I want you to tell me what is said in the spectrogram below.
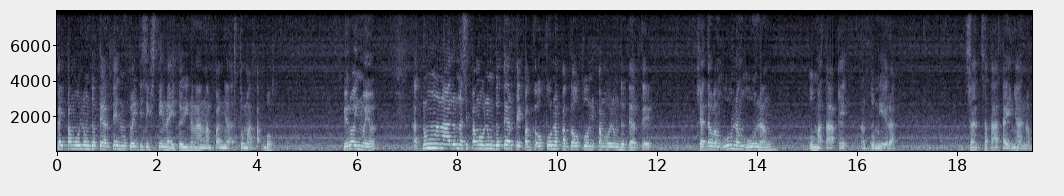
kay Pangulong Duterte noong 2016 na ito'y nangangampanya at tumatakbo. Biruin mo yon. At nung nanalo na si Pangulong Duterte, pagkaupo ng pagkaupo ni Pangulong Duterte, siya daw ang unang-unang umatake, ang tumira sa, sa tatay niya, no?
